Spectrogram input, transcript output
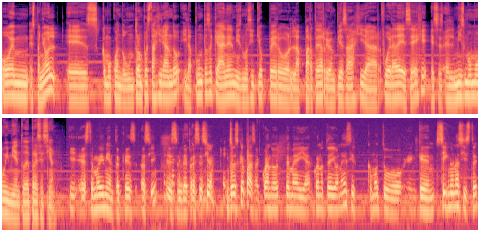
O en español es como cuando un trompo está girando y la punta se queda en el mismo sitio, pero la parte de arriba empieza a girar fuera de ese eje. Ese es el mismo movimiento de precesión. Y este movimiento que es así Es el de precesión. Entonces, ¿qué pasa? Cuando te medían, cuando te iban a decir cómo tú, en qué signo naciste,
